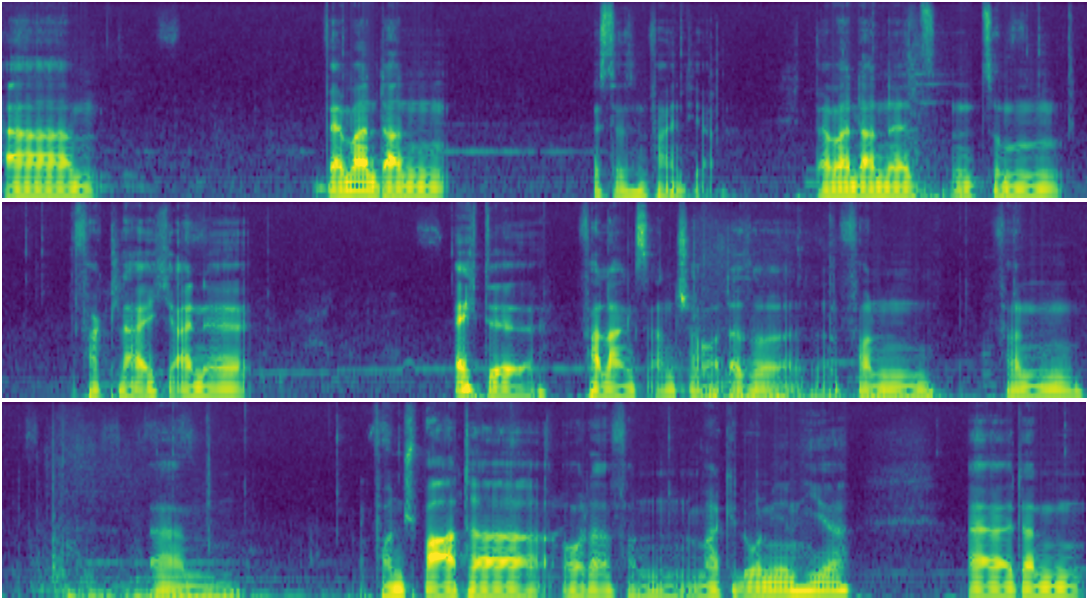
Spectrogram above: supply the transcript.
Ähm, wenn man dann, ist das ein Feind, ja. Wenn man dann äh, zum Vergleich eine echte Phalanx anschaut, also von, von, ähm, von Sparta oder von Makedonien hier, äh, dann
